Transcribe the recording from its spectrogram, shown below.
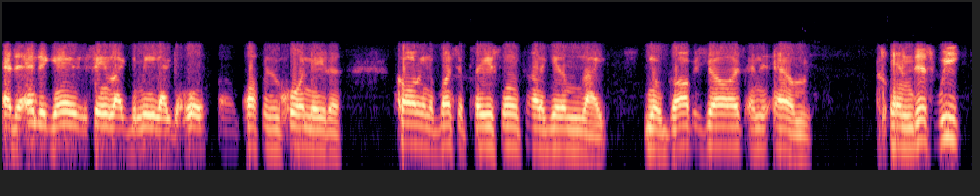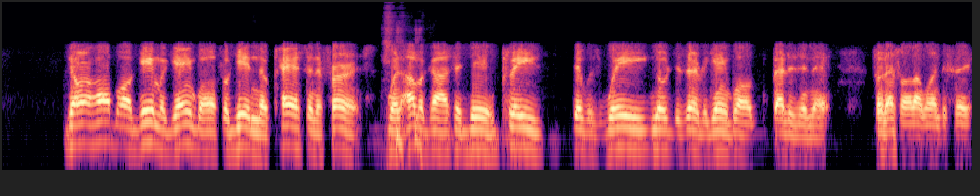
at the end of the game, it seems like to me like the whole um, offensive coordinator calling a bunch of plays for him, trying to get him like you know garbage yards. And um, and this week, John Harbaugh gave him a game ball for getting the pass interference when other guys had did plays that was way you know deserved a game ball better than that. So that's all I wanted to say.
